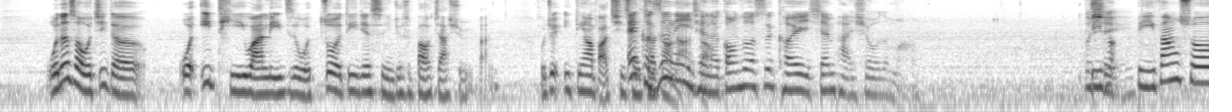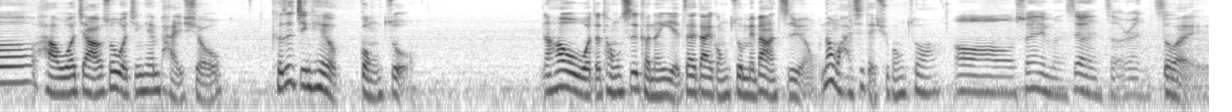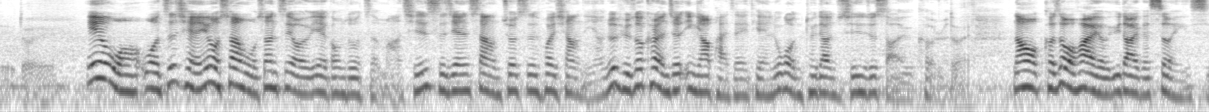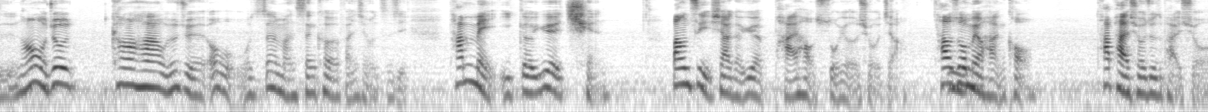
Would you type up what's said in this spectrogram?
我那时候我记得，我一提完离职，我做的第一件事情就是报驾训班，我就一定要把汽车可是你以前的工作是可以先排休的吗？不行。比方，比方说，好，我假如说我今天排休。可是今天有工作，然后我的同事可能也在带工作，没办法支援我，那我还是得去工作啊。哦，所以你们是有点责任。对对，因为我我之前因为我算我算自由业工作者嘛，其实时间上就是会像你一样，就比如说客人就硬要排这一天，如果你推掉，你其实你就少一个客人。对。然后，可是我后来有遇到一个摄影师，然后我就看到他，我就觉得哦，我真的蛮深刻的反省我自己，他每一个月前。帮自己下个月排好所有的休假，他说没有含扣，他排休就是排休，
